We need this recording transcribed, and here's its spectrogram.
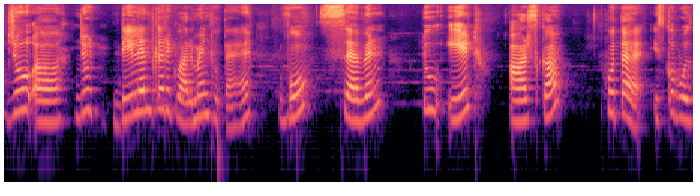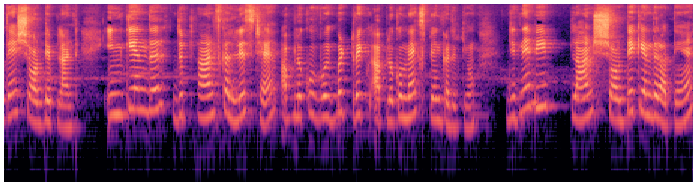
जो जो डे लेंथ का रिक्वायरमेंट होता है वो सेवन टू एट आवर्स का होता है। इसको बोलते हैं शॉर्ट डे प्लांट। इनके अंदर जो प्लांट्स का लिस्ट है, आप लोग को वो एक बार ट्रिक आप लोग को मैं एक्सप्लेन कर देती हूँ। जितने भी प्लांट्स शॉर्ट डे के अंदर आते हैं,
